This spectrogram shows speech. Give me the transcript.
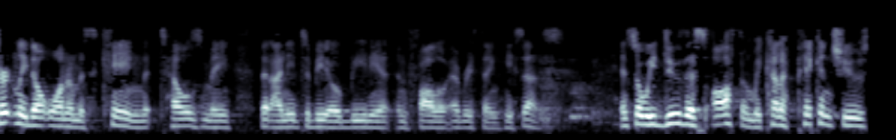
certainly don't want him as king that tells me that I need to be obedient and follow everything he says. And so we do this often. We kind of pick and choose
